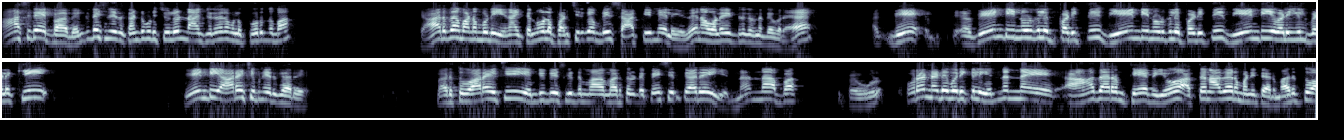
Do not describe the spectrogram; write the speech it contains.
ஆசிரியர் இப்ப வெங்கடேஷன் இதை கண்டுபிடிச்சுன்னு நான் சொன்னது உங்களுக்கு பொருந்துமா? யாரு தான் பண்ண முடியும்? நான் இத்தனை நூலை படிச்சிருக்க முடியும் சாத்தியமே இல்லை. இதை நான் உளறிட்டு இருக்கிறேன் தவிர வே வேண்டிய நூல்களை படித்து வேண்டிய நூல்களை படித்து வேண்டிய வழியில் விளக்கி வேண்டிய ஆராய்ச்சி பண்ணியிருக்காரு. மருத்துவ ஆராய்ச்சி எம்பிபிஎஸ் கிட்ட ம- மருத்துவர்கிட்ட பேசியிருக்காரு. என்னென்ன இப்ப உ- புற நடவடிக்கையில் என்னென்ன ஆதாரம் தேவையோ அத்தனை ஆதாரம் பண்ணிட்டார். மருத்துவ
